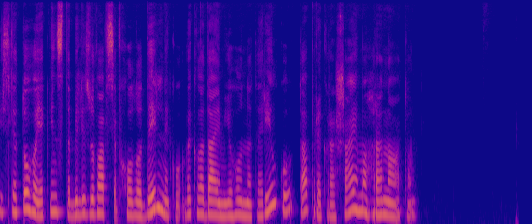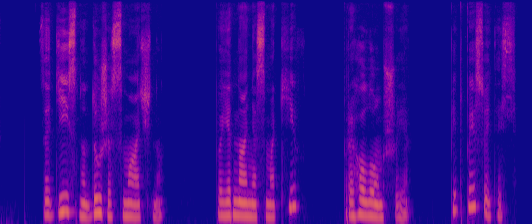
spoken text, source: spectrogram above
Після того, як він стабілізувався в холодильнику, викладаємо його на тарілку та прикрашаємо гранатом. Це дійсно дуже смачно. Поєднання смаків приголомшує. Підписуйтесь.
